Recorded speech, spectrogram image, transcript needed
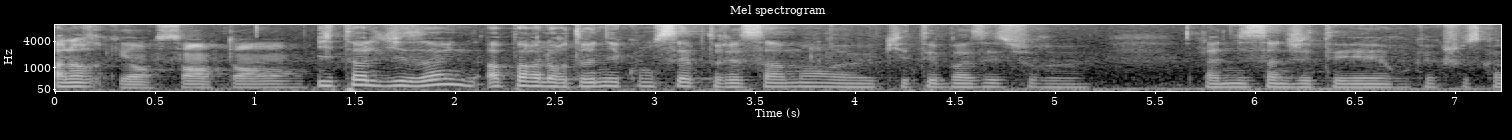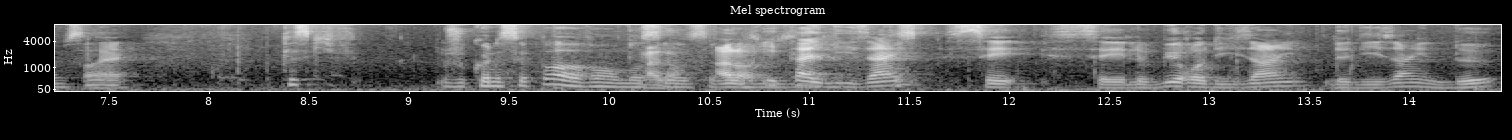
Alors, qui ont 100 ans. Ital Design, à part leur dernier concept récemment euh, qui était basé sur euh, la Nissan GTR ou quelque chose comme ça, qu'est-ce qui fait Je connaissais pas avant. alors, Ital Design, c'est, c'est le bureau design, de design de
